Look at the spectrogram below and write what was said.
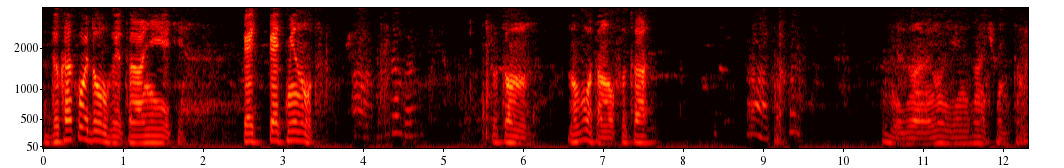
Да какой долго это они эти? Пять, пять минут. Тут он, ну вот оно, ФК. Не знаю, ну я не знаю, что они там.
